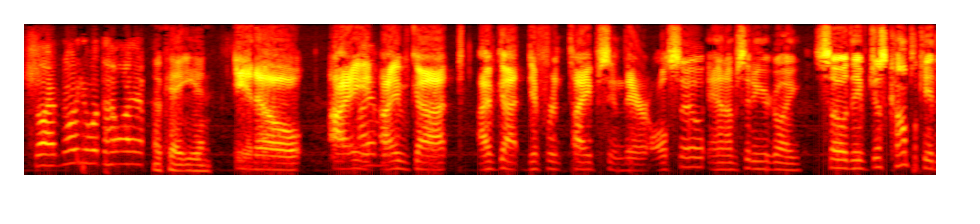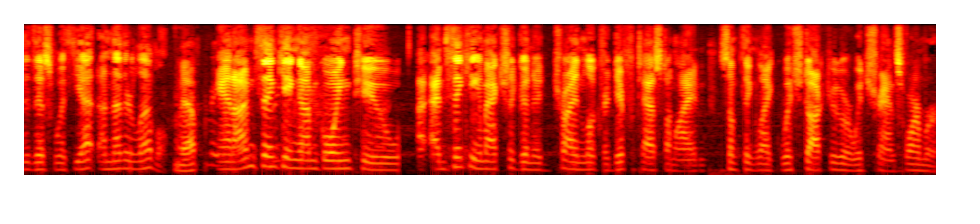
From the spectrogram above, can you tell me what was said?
So I have no idea what the hell I am. Okay, Ian. You know, I am- I've got I've got different types in there also, and I'm sitting here going, so they've just complicated this with yet another level. Yep. And I'm thinking I'm going to I- I'm thinking I'm actually going to try and look for a different test online, something like which Doctor or which Transformer.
